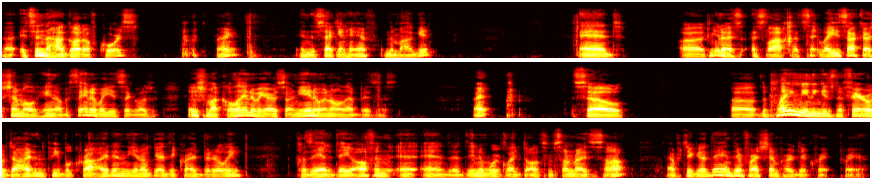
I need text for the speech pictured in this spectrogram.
Uh, it's in the Haggadah, of course, right? In the second half, in the Magid. And uh, you know, Eslach, Vayisak Hashem Eloheinu, V'seinu Vayisak Yishma Kolenu V'yarsanyenu, and all that business, right? So, uh, the plain meaning is the Pharaoh died and the people cried, and you know they cried bitterly because they had a day off and and, and uh, didn't work like dogs from sunrise to sunup that particular day, and therefore Hashem heard their prayer.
